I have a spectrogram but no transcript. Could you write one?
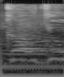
Girl, you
